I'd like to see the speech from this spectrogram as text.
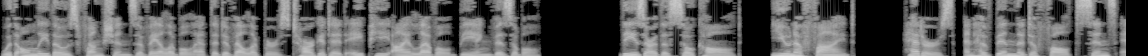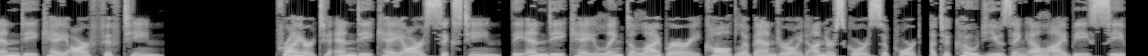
with only those functions available at the developer's targeted API level being visible. These are the so-called «unified» headers, and have been the default since NDK-R15. Prior to NDK-R16, the NDK linked a library called libandroid underscore support, a to code using libc++.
